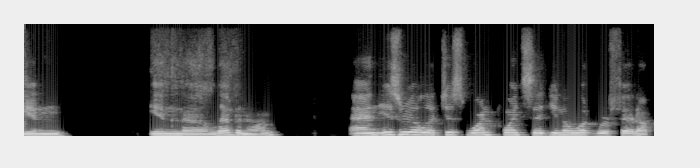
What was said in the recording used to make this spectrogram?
in, in uh, Lebanon. And Israel at just one point said, you know what, we're fed up.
